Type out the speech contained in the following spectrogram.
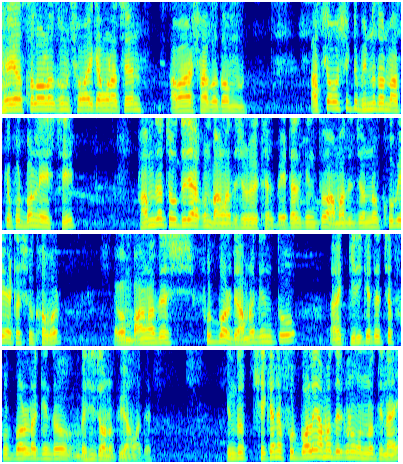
হে, আসসালামু আলাইকুম, সবাই কেমন আছেন? আবার স্বাগতম। আজকে অবশ্যই একটু ভিন্ন ধর্ম আজকে ফুটবল নিয়ে এসেছি। হামজা চৌধুরী এখন বাংলাদেশের হয়ে খেলবে। এটা কিন্তু আমাদের জন্য খুবই একটা সুখবর। এবং বাংলাদেশ ফুটবলটি আমরা কিন্তু ক্রিকেটের চেয়ে ফুটবলটা কিন্তু বেশি জনপ্রিয় আমাদের। কিন্তু সেখানে ফুটবলে আমাদের কোনো উন্নতি নাই।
